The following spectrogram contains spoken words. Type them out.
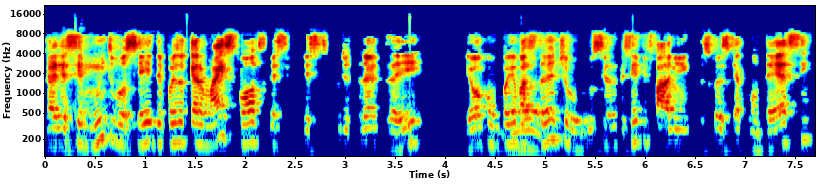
Agradecer muito você. Depois eu quero mais fotos desse, desses food trucks aí. Eu acompanho bastante o Luciano, ele sempre fala das coisas que acontecem.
